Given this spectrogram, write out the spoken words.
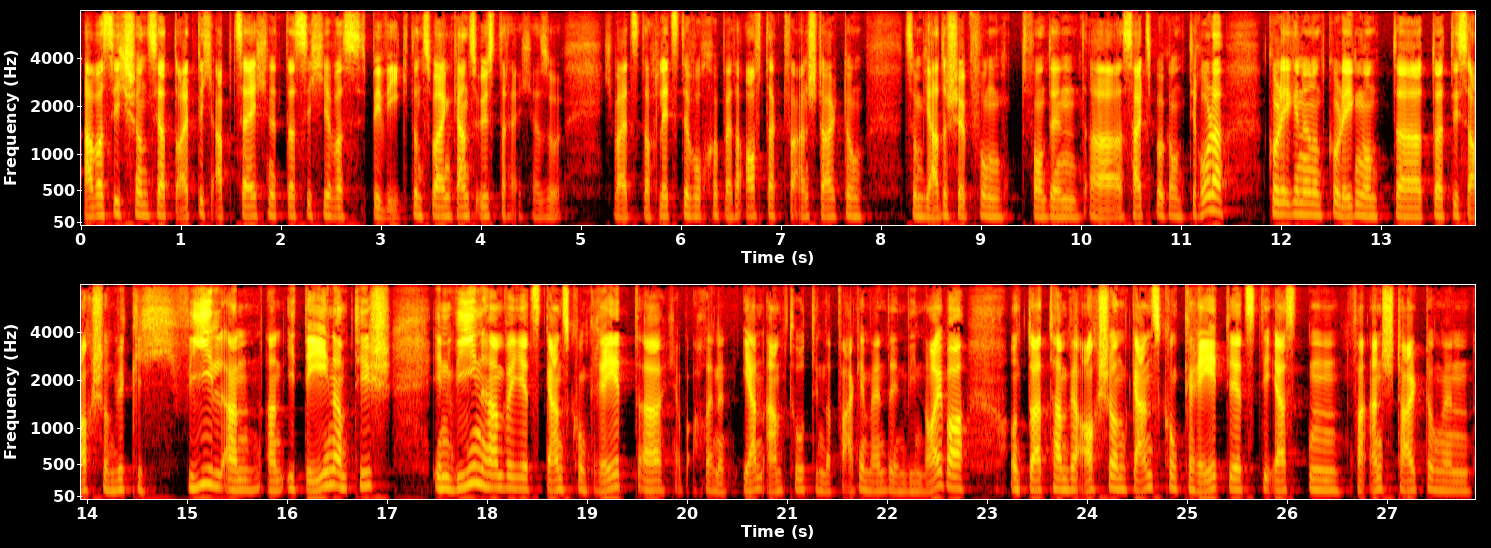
aber sich schon sehr deutlich abzeichnet, dass sich hier was bewegt, und zwar in ganz Österreich. Also ich war jetzt auch letzte Woche bei der Auftaktveranstaltung zum Jahr der Schöpfung von den äh, Salzburger und Tiroler Kolleginnen und Kollegen und äh, dort ist auch schon wirklich viel an, an Ideen am Tisch. In Wien haben wir jetzt ganz konkret, äh, ich habe auch einen Ehrenamt tut in der Pfarrgemeinde in Wien-Neubau und dort haben wir auch schon ganz konkret jetzt die ersten Veranstaltungen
